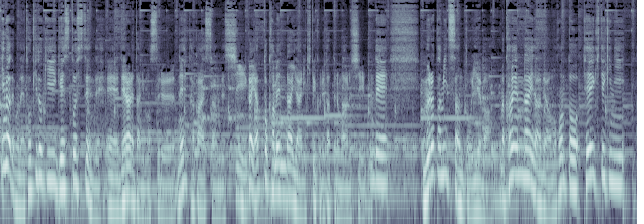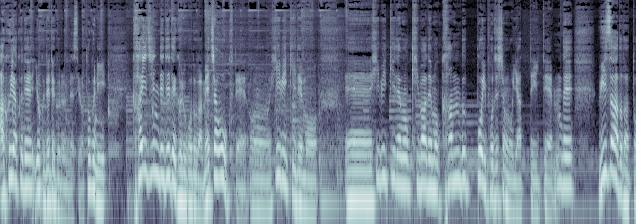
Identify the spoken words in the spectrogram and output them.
今でもね、時々ゲスト出演で、えー、出られたりもするね、高橋さんですし、がやっと仮面ライダーに来てくれたってのもあるし、で、村田光さんといえば、まあ、仮面ライダーではもう本当定期的に悪役でよく出てくるんですよ。特に怪人で出てくることがめちゃ多くて、うん、響きでも、えー、響でも牙でも幹部っぽいポジションをやっていて、で、ウィザードだと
